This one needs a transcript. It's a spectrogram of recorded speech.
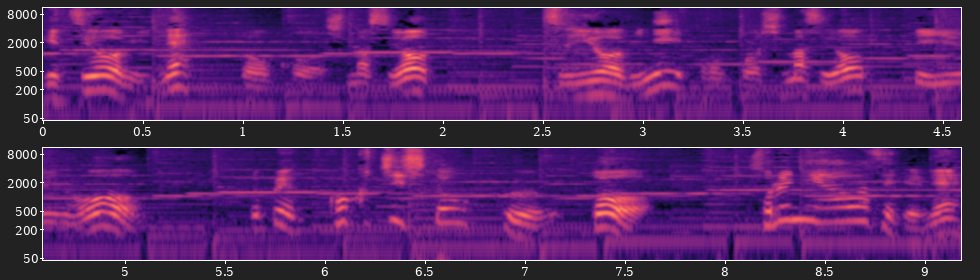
月曜日にね、投稿しますよ。水曜日に投稿しますよっていうのを、やっぱり告知しておくと、それに合わせてね、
